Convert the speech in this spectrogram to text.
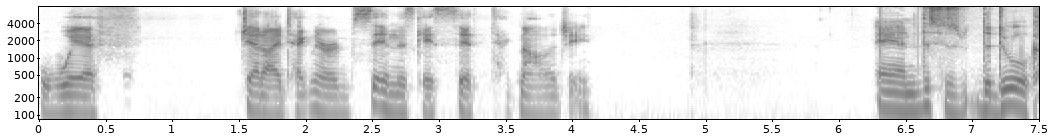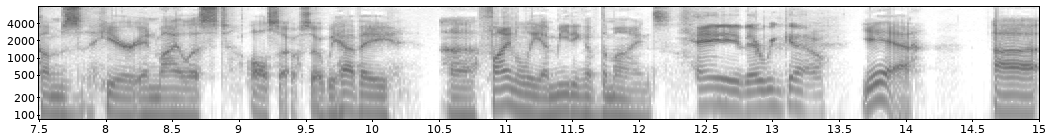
with Jedi tech or in this case Sith technology. and this is the duel comes here in my list also. So we have a uh, finally a meeting of the minds. Hey, there we go. Yeah. Uh,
